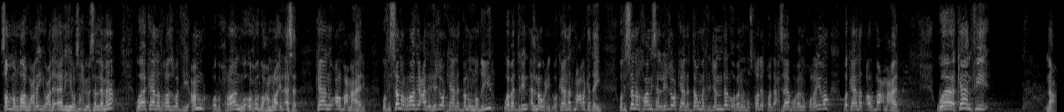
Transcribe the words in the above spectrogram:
صلى الله عليه وعلى آله وصحبه وسلم وكانت غزوة ذي أمر وبحران وأحد وحمراء الأسد. كانوا أربع معارك. وفي السنة الرابعة للهجرة كانت بنو النضير وبدر الموعد وكانت معركتين. وفي السنة الخامسة للهجرة كانت دومة الجندل وبنو المصطلق والأحزاب وبنو قريظة وكانت أربع معارك. وكان في نعم.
